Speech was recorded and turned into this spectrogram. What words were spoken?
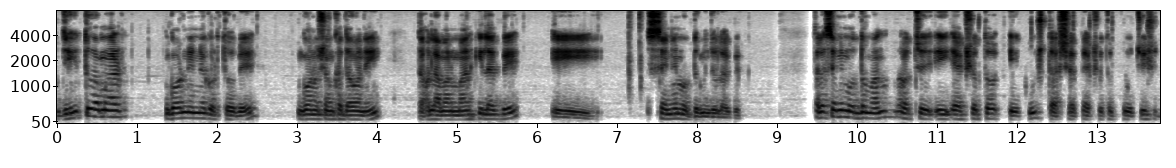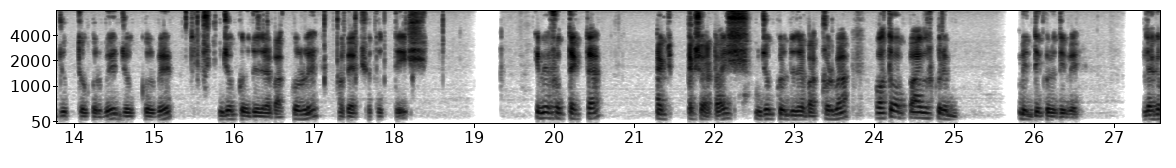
যেহেতু আমার গড় নির্ণয় করতে হবে, গণসংখ্যা দেওয়া নেই, তাহলে আমার মান কি লাগবে? এই শ্রেণির মধ্যবিন্দু লাগবে। তাহলে শ্রেণির মধ্যমান হচ্ছে এই একশত একুশ, তার সাথে একশত পঁচিশ যুক্ত করবে, যোগ করবে যোগ করে দুই দ্বারা ভাগ করলে হবে একশত তেইশ এভাবে প্রত্যেকটা একশো আঠাশ যোগ করে দুই দ্বারা ভাগ করবা, অথবা পাঁচ করে বৃদ্ধি করে দিবে। দেখো,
